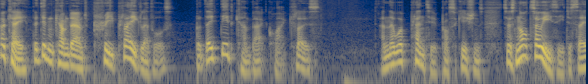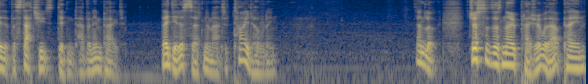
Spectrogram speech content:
Okay, they didn't come down to pre plague levels, but they did come back quite close. And there were plenty of prosecutions, so it's not so easy to say that the statutes didn't have an impact. They did a certain amount of tide holding. And look, just as there's no pleasure without pain,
